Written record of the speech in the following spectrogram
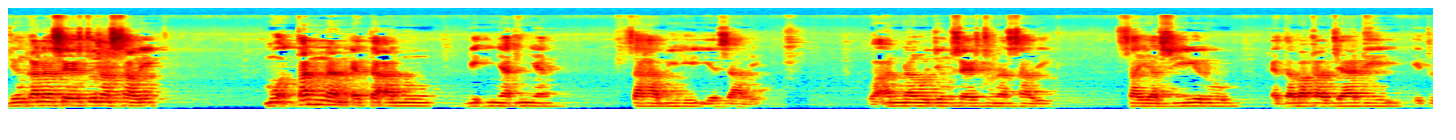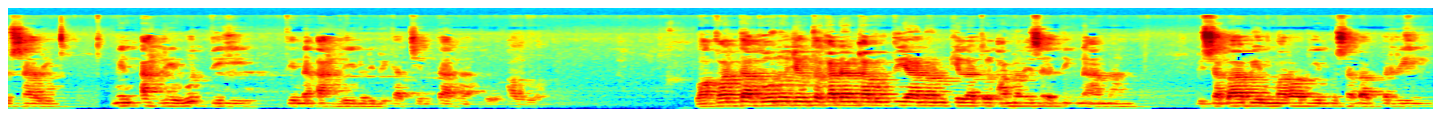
jeung kana saestuna salik mu'tannan eta anu dinya-nya sahabihi ieu salik. Wa annahu jeung saestuna salik saya siru eta bakal jadi itu salik min ahli wuddihi tina ahli nu cintana ku Allah wa qad takunu jeung terkadang kabuktian non kilatul amali saeutikna amal bisa babin marodin kusabab gering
